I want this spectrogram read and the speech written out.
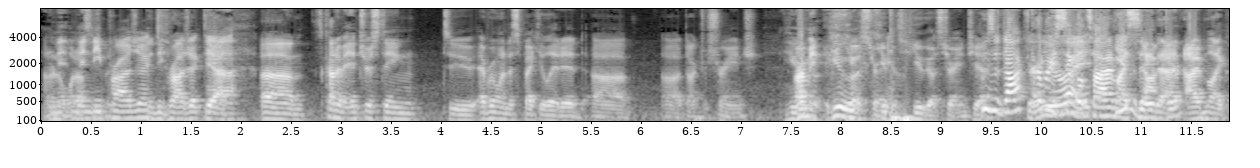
I don't know Mi- what else. Mindy Project? Mindy Project, yeah. Um, it's kind of interesting to everyone has speculated uh, uh, Doctor Strange. Hugo- I mean, Hugo Hu- Strange. Hugo, Hugo Strange, yeah. Who's a doctor, Every you're single right. time I He's a say that, I'm like,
